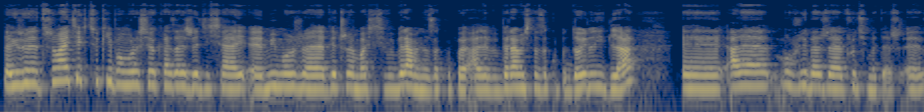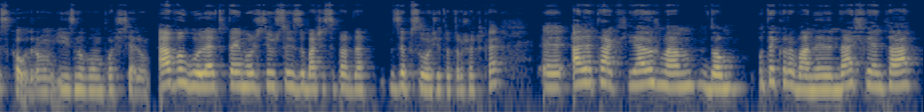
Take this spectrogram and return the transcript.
Także trzymajcie kciuki, bo może się okazać, że dzisiaj, e, mimo że wieczorem właśnie się wybieramy na zakupy, ale wybieramy się na zakupy do Lidla, e, ale możliwe, że wrócimy też e, z kołdrą i z nową pościelą. A w ogóle tutaj możecie już coś zobaczyć, co prawda zepsuło się to troszeczkę, e, ale tak, ja już mam dom udekorowany na święta.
